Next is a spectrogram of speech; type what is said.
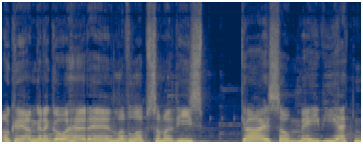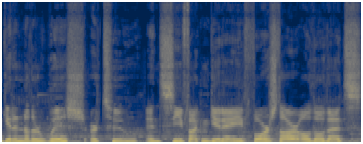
okay. I'm gonna go ahead and level up some of these guys, so maybe I can get another wish or two and see if I can get a four star, although that's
